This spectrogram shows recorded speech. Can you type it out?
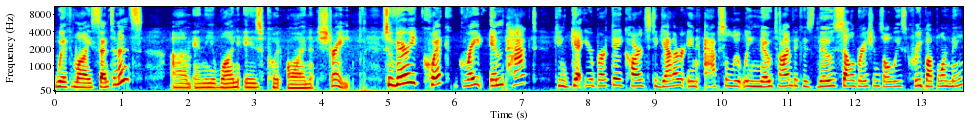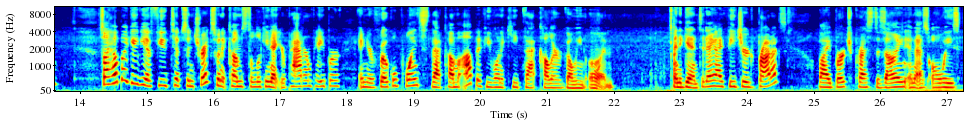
with my sentiments. Um, and the one is put on straight. So very quick, great impact can get your birthday cards together in absolutely no time because those celebrations always creep up on me. So I hope I gave you a few tips and tricks when it comes to looking at your pattern paper and your focal points that come up if you want to keep that color going on. And again, today I featured products by Birch Press Design, and as always,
